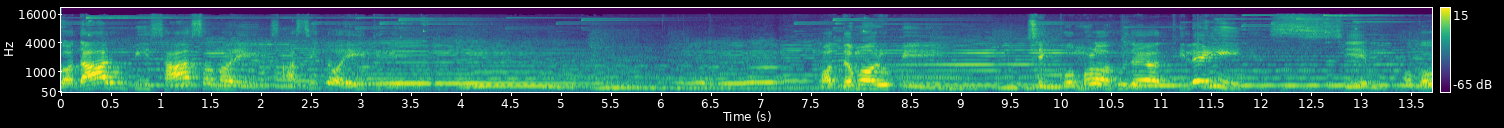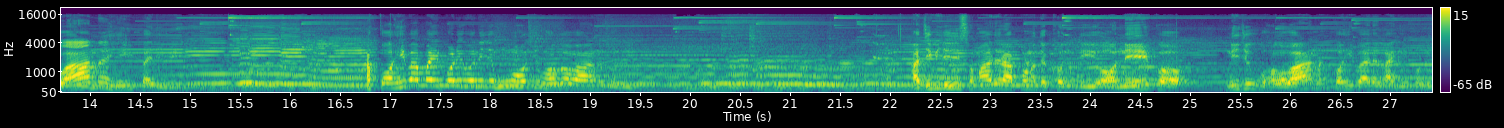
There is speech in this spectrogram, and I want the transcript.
ଗଦା ରୂପୀ ଶାସନରେ ଶାସିତ ହେଇଥିଲେ। ପଦ୍ମ ରୂପୀ ସେ କୋମଳ ହୃଦୟ ଥିଲେ ହିଁ ସିଏ ଭଗବାନ ହେଇପାରିବେ। ଆଉ କହିବା ପାଇଁ ପଡ଼ିବନି ଯେ ମୁଁ ହଉଛି ଭଗବାନ ବୋଲି। आज भी जी समाज आप देखती अनेक निजुक भगवान कहबार लगी पड़ी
